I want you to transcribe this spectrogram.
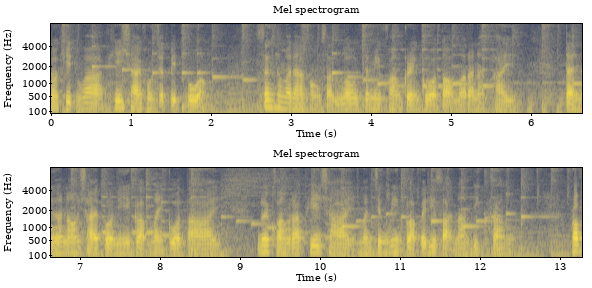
ก็คิดว่าพี่ชายคงจะติดบ่วง ซึ่งธรรมดาของสัตว์โลกจะมีความเกรงกลัวต่อมรณะภัย แต่เนื้อน้องชายตัวนี้กลับไม่กลัวตาย ด้วยความรักพี่ชายมันจึงวิ่งกลับไปที่สระน้ำอีกครั้ง พระโพ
